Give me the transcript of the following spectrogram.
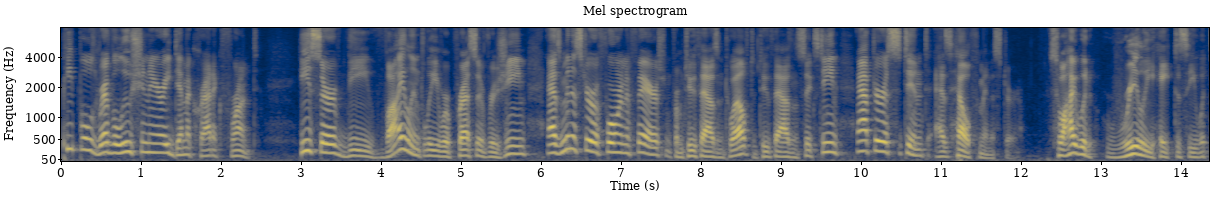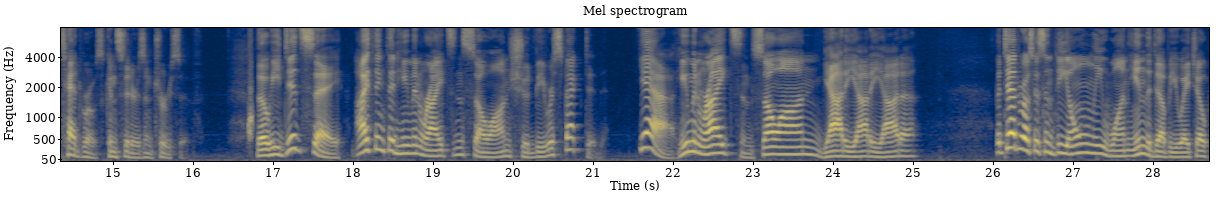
People's Revolutionary Democratic Front. He served the violently repressive regime as Minister of Foreign Affairs from 2012 to 2016 after a stint as Health Minister. So I would really hate to see what Tedros considers intrusive. Though he did say, I think that human rights and so on should be respected. Yeah, human rights and so on, yada yada yada. But Tedros isn't the only one in the WHO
